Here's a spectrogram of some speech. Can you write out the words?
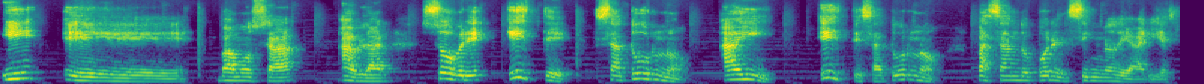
y eh, vamos a hablar sobre este Saturno, ahí, este Saturno pasando por el signo de Aries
